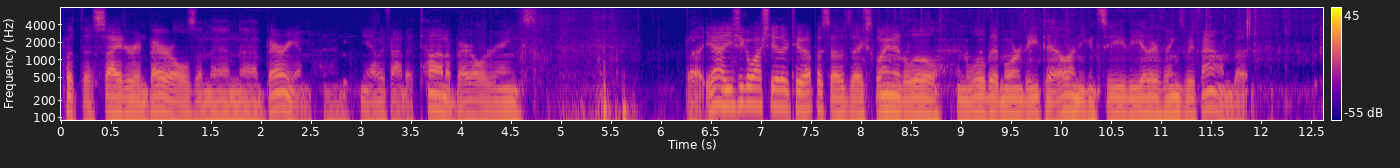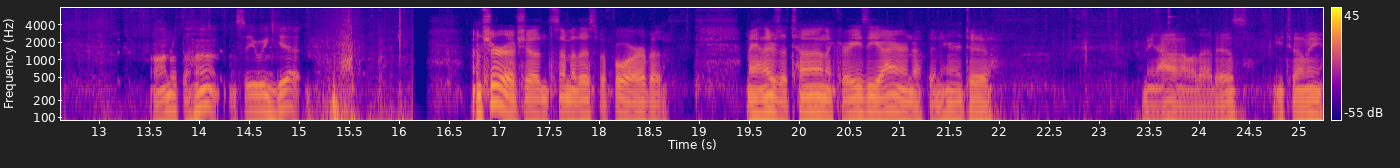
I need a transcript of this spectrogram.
put the cider in barrels and then uh, bury them. And you know, we found a ton of barrel rings but yeah, you should go watch the other two episodes. I explain it a little in a little bit more detail, and you can see the other things we found. But on with the hunt. Let's see what we can get. I'm sure I've shown some of this before, but man, there's a ton of crazy iron up in here too. I mean, I don't know what that is. You tell me.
